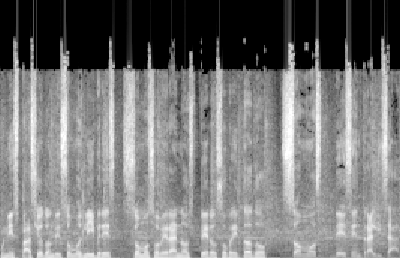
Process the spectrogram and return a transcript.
un espacio donde somos libres, somos soberanos, pero sobre todo somos descentralizados.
